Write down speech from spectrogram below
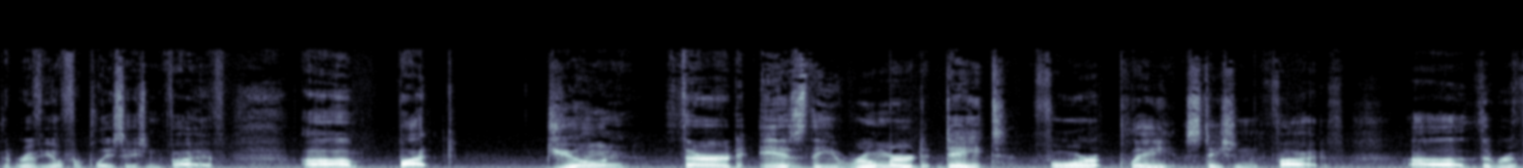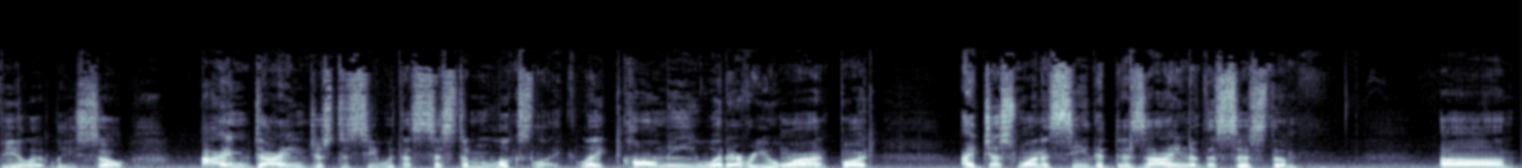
the reveal for PlayStation 5. Um, but June 3rd is the rumored date for PlayStation 5, uh, the reveal at least. So I'm dying just to see what the system looks like. Like, call me whatever you want, but I just want to see the design of the system um,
